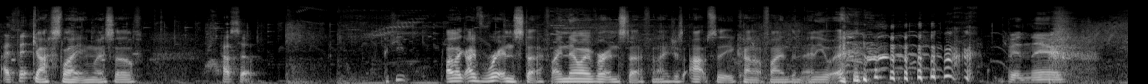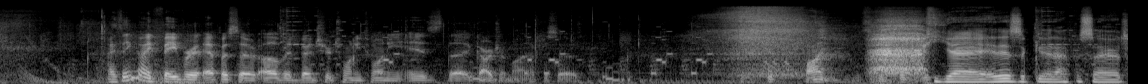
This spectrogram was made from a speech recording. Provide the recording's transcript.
I think. gaslighting myself. How so? I keep. I like. I've written stuff. I know I've written stuff, and I just absolutely cannot find them anywhere. Been there. I think my favorite episode of Adventure 2020 is the Gardramon episode. It's just fun. Yeah, it is a good episode.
